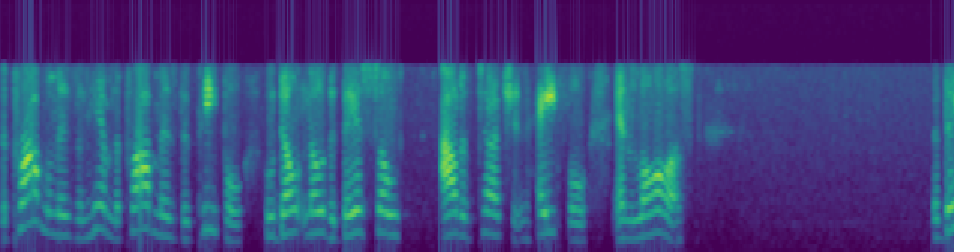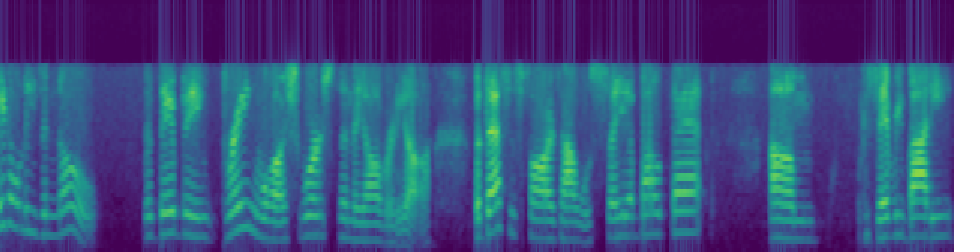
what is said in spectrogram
The problem isn't him. The problem is the people who don't know that they're so out of touch and hateful and lost that they don't even know that they're being brainwashed worse than they already are. But that's as far as I will say about that. Um, because everybody,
